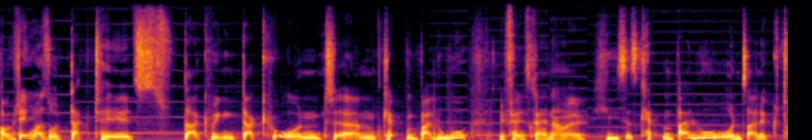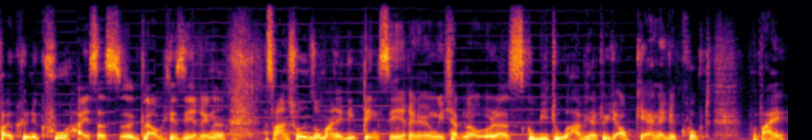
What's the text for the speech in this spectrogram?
Aber ich denke mal so DuckTales, Darkwing Duck und ähm, Captain Baloo, mir fällt jetzt gerade der Name, hieß es Captain Baloo und seine tollkühne Crew heißt das, äh, glaube ich, die Serie. Ne? Das waren schon so meine Lieblingsserien irgendwie. Ich habe oder Scooby-Doo habe ich natürlich auch gerne geguckt. Wobei,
